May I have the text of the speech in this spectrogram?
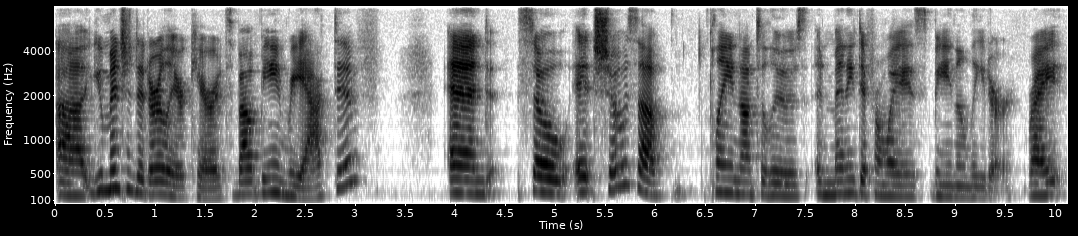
Uh, you mentioned it earlier, Kara. It's about being reactive. And so it shows up playing not to lose in many different ways being a leader, right?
